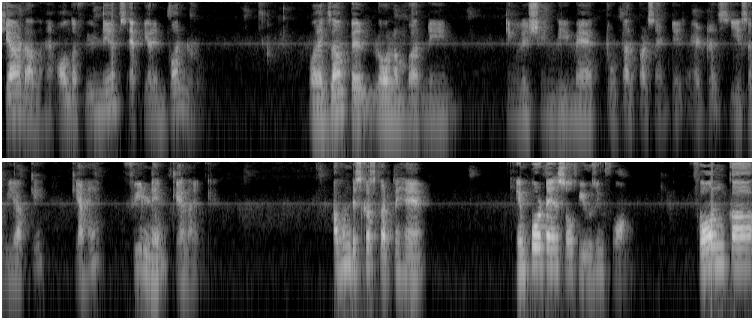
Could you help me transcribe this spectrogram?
क्या डालना है। All the field names appear in one row for example roll number name English Hindi math total percentage address ये सभी आपके क्या है? फ़ील्ड नेम कहलाएँगे। अब हम डिस्कस करते हैं importance of using form form का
